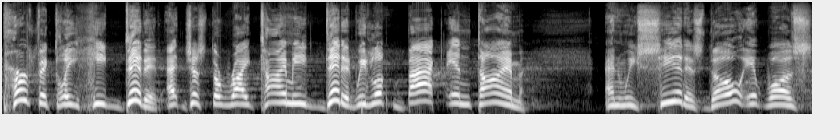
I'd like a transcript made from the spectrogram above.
perfectly He did it. At just the right time, He did it. We look back in time and we see it as though it was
